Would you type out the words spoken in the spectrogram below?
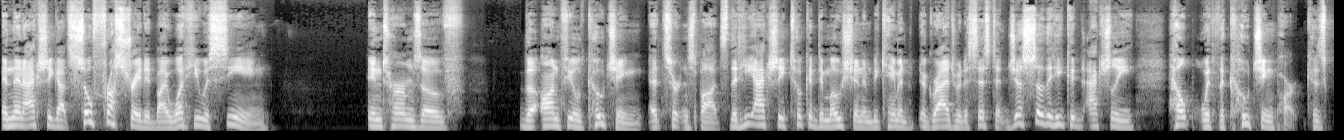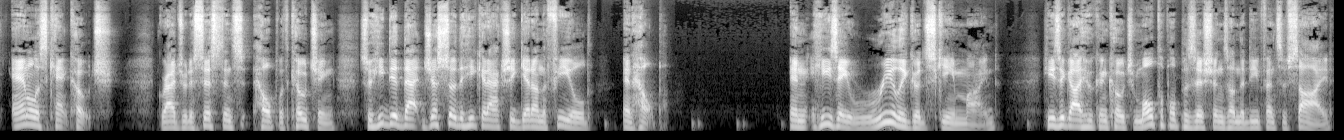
and then actually got so frustrated by what he was seeing in terms of the on-field coaching at certain spots that he actually took a demotion and became a, a graduate assistant just so that he could actually help with the coaching part because analysts can't coach graduate assistants help with coaching. So he did that just so that he could actually get on the field and help. And he's a really good scheme mind. He's a guy who can coach multiple positions on the defensive side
